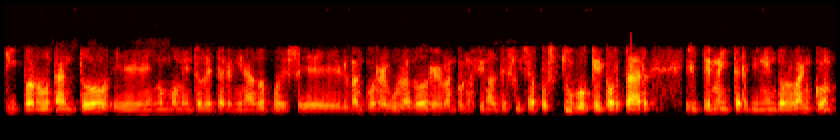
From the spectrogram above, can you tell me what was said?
y por lo tanto eh, en un momento determinado pues el banco regulador el banco nacional de Suiza pues tuvo que cortar el tema interviniendo el banco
